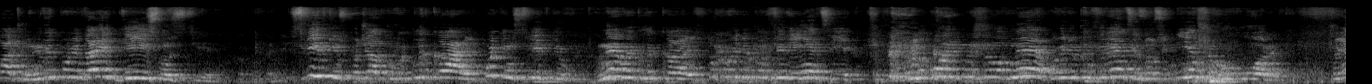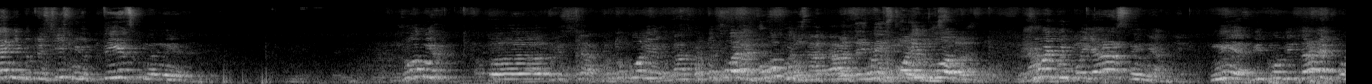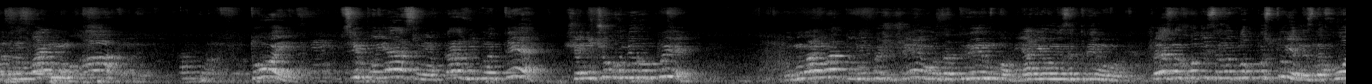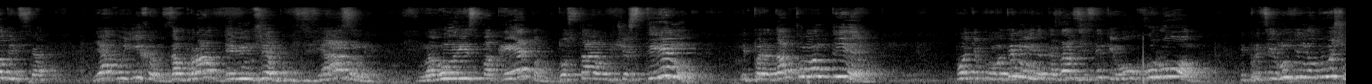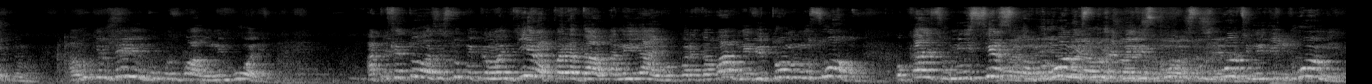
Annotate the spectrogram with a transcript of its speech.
бачу, не відповідає дійсності. Свідків спочатку викликають, потім свідків не викликають. То по відеоконференції. Протоколі пише одне, по відеоконференції зовсім інше говорить. Що я нібито здійснюю тиск на них. Жодних е, протоколів, протоколів допиту, жодні пояснення не відповідають обвинувальному акту. Тобто, всі пояснення вказують на те, що я нічого не робив. Обвинувальному акту вони пишуть, що я його затримував, я його не затримував. Що я знаходився на блокпосту, я не знаходився. Я поїхав, забрав, де він вже був зв'язаний, на голові з пакетом, доставив частину і передав командиру. Потім командир мені наказав здійснити його охорону і притягнути наручниками. А руки вже він був позбавлений волі. А після того заступник командира передав, а не я його передавав невідомим особам. Оказується, в Міністерстві оборони служать не військовослужбовці, невідомі.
